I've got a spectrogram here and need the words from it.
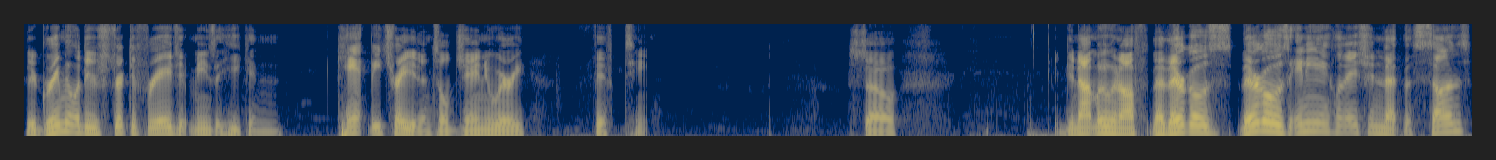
the agreement with the restricted free agent means that he can can't be traded until January 15th. So you're not moving off. That there goes there goes any inclination that the Suns,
